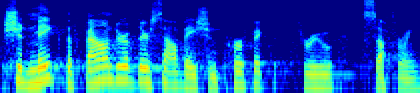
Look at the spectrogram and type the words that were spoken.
should make the founder of their salvation perfect through suffering.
